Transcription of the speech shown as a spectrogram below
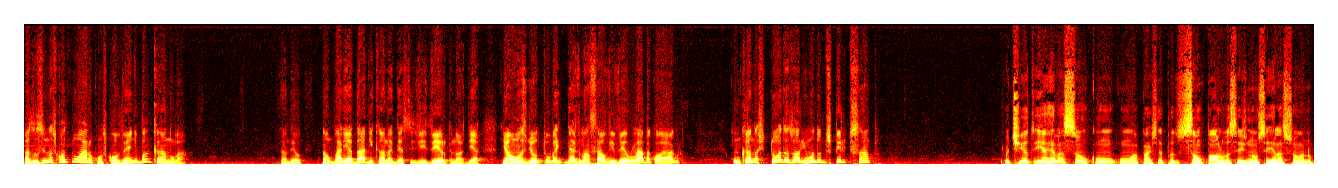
as usinas continuaram com os convênios bancando lá. Entendeu? Então, variedade de cana desse viveiro que nós, dia, dia 11 de outubro, a gente deve lançar o viveiro lá da Coagro, com canas todas oriundas do Espírito Santo. O Tito, e a relação com, com a parte da produção? São Paulo, vocês não se relacionam?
